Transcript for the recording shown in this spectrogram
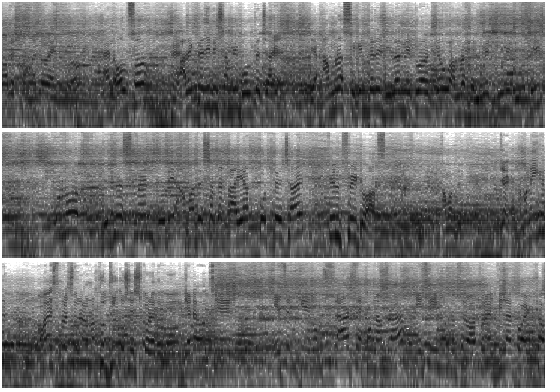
আমাদের সময় দেওয়ার জন্য অ্যান্ড অলসো আরেকটা জিনিস আমি বলতে চাই যে আমরা সেকেন্ডারি ডিলার নেটওয়ার্কেও আমরা হেলমেটগুলি দিচ্ছি। কোনো বিজনেসম্যান যদি আমাদের সাথে টাই আপ করতে চায় ফিল ফ্রি টু আস্ক আমাদের। যাক মানে এখানে ভয়েস প্রচুর, আমরা খুব দ্রুত শেষ করে দেবো। যেটা হচ্ছে এস এম কে এবং স্টার্স এখন আমরা এসে মোটরসের অথরাইজ ডিলার পয়েন্ট সহ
